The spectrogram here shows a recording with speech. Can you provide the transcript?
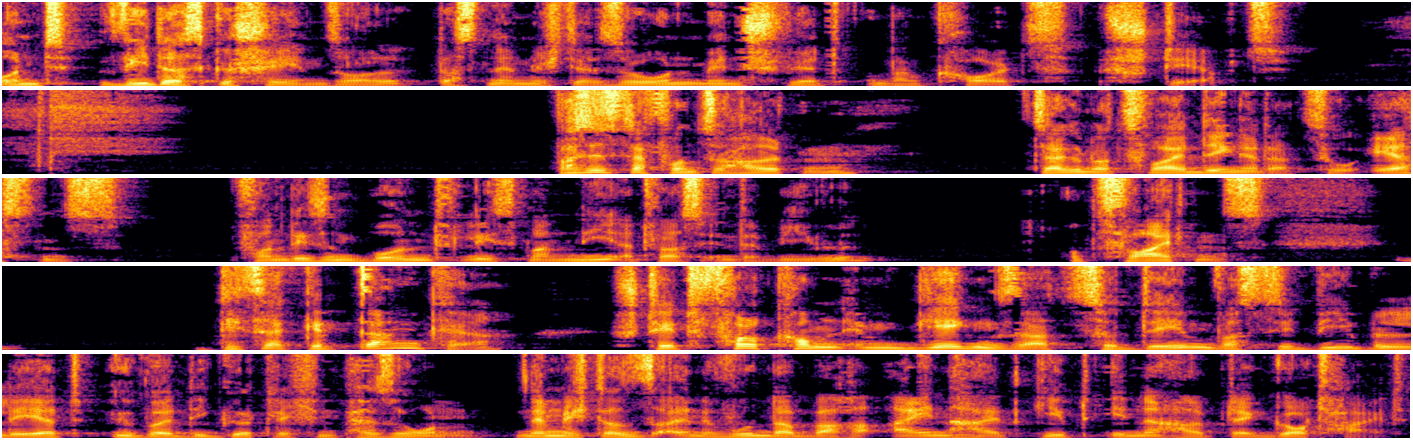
und wie das geschehen soll, dass nämlich der Sohn Mensch wird und am Kreuz stirbt. Was ist davon zu halten? Ich sage nur zwei Dinge dazu. Erstens, von diesem Bund liest man nie etwas in der Bibel. Und zweitens, dieser Gedanke steht vollkommen im Gegensatz zu dem, was die Bibel lehrt über die göttlichen Personen. Nämlich, dass es eine wunderbare Einheit gibt innerhalb der Gottheit.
